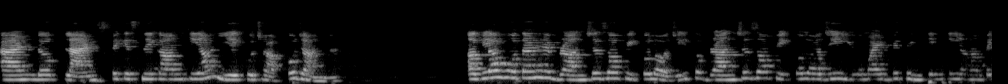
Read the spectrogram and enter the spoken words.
and plants पे किसने काम किया? ये कुछ आपको जानना है। अगला होता है ब्रांचेस ऑफ़ इकोलॉजी तो branches of ecology you might be thinking कि यहाँ पे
